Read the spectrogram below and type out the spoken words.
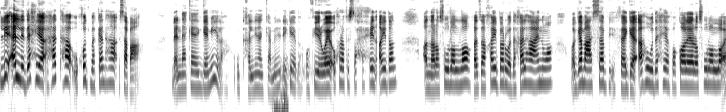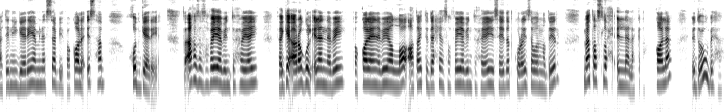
ليه قال لدحية هاتها وخد مكانها سبعة؟ لأنها كانت جميلة وخلينا نكمل الإجابة. وفي رواية أخرى في الصحيحين أيضا أن رسول الله غزا خيبر ودخلها عنوة وجمع السبي فجاءه دحية فقال يا رسول الله اعتني جارية من السبي فقال اذهب خذ جارية. فأخذ صفية بنت حيي فجاء رجل إلى النبي فقال يا نبي الله أعطيت دحية صفية بنت حيي سيدة قريظة والنضير ما تصلح إلا لك؟ قال ادعوا بها.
